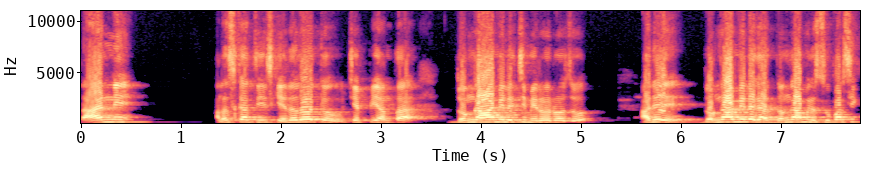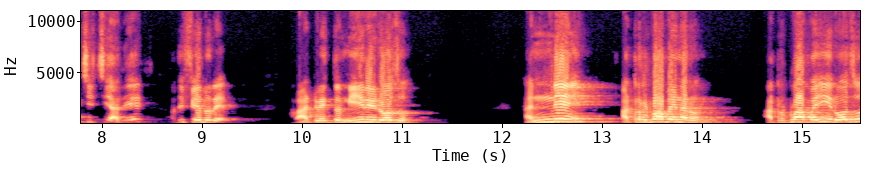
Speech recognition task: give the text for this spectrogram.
దాన్ని అలసగా తీసుకు ఏదేదో చెప్పి అంత దొంగ హామీలు ఇచ్చి మీరు రోజు అది దొంగ హామీలే కాదు దొంగ హామీలు సూపర్ సిక్స్ ఇచ్చి అది అది ఫెయిలురే అలాంటి వ్యక్తులు మీరు ఈరోజు. అన్నీ అటర్ ఫ్లాప్ అయినారు. అటర్ ఫ్లాప్ అయ్యి ఈరోజు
